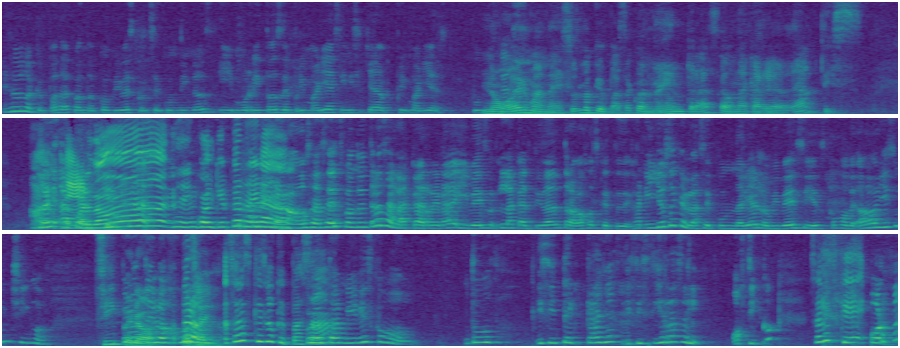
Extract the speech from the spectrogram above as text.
Eso es lo que pasa cuando convives con secundinos y morritos de primarias y ni siquiera primarias públicas. No, hermana, eso es lo que pasa cuando entras a una carrera de artes. Perdón, en cualquier carrera. O sea, ¿sabes? Cuando entras a la carrera y ves la cantidad de trabajos que te dejan. Y yo sé que en la secundaria lo vives y es como de, ay, es un chingo. Sí, Pero pero. te lo o juro. sea, ¿Sabes qué es lo que Pero pasa? también es como, dude, ¿y si te callas y si cierras el hocico? ¿Sabes qué? Porfa.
